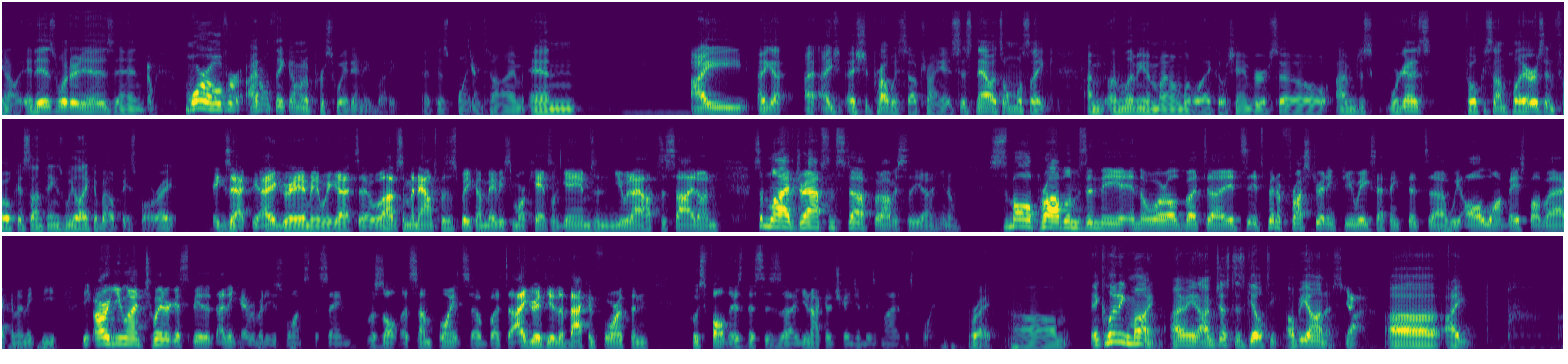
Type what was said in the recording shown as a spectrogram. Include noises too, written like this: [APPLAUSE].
you know, it is what it is, and yep. moreover, I don't think I'm going to persuade anybody at this point yep. in time, and I I got I I should probably stop trying it. It's just now it's almost like I'm I'm living in my own little echo chamber. So I'm just we're gonna focus on players and focus on things we like about baseball, right? Exactly, I agree. I mean, we got to, we'll have some announcements this week on maybe some more canceled games, and you and I have to decide on some live drafts and stuff. But obviously, uh, you know, small problems in the in the world. But uh, it's it's been a frustrating few weeks. I think that uh, we all want baseball back, and I think the the argument on Twitter gets to be that I think everybody just wants the same result at some point. So, but uh, I agree with you. The back and forth and whose fault is this is uh, you're not going to change anybody's mind at this point right um including mine i mean i'm just as guilty i'll be honest yeah uh i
